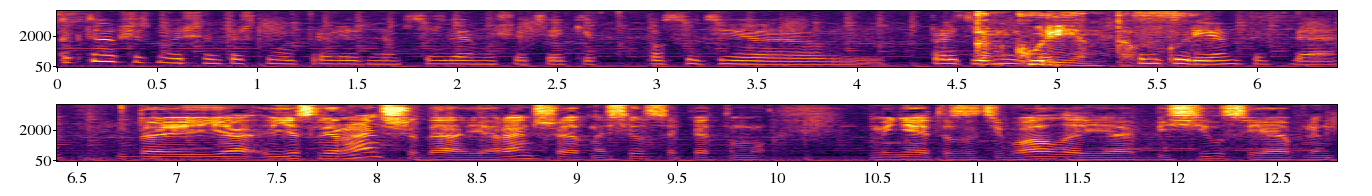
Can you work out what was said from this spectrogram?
Как ты вообще смотришь на то, что мы параллельно обсуждаем еще всяких, по сути, эм, противников? Конкурентов. Конкурентов, да. Да, и я, если раньше, да, я раньше относился к этому меня это задевало, я бесился, я, блин,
